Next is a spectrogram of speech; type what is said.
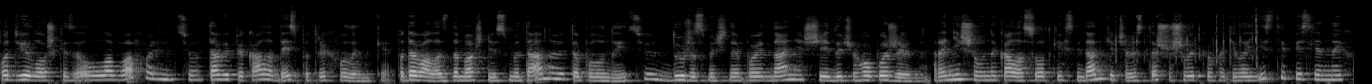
По дві ложки залила вафельницю та випікала десь по три хвилинки. Подавала з домашньою сметаною та полуницею. Дуже смачне поєднання, ще й до чого поживне. Раніше уникала солодких сніданків через те, що швидко хотіла їсти після них,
